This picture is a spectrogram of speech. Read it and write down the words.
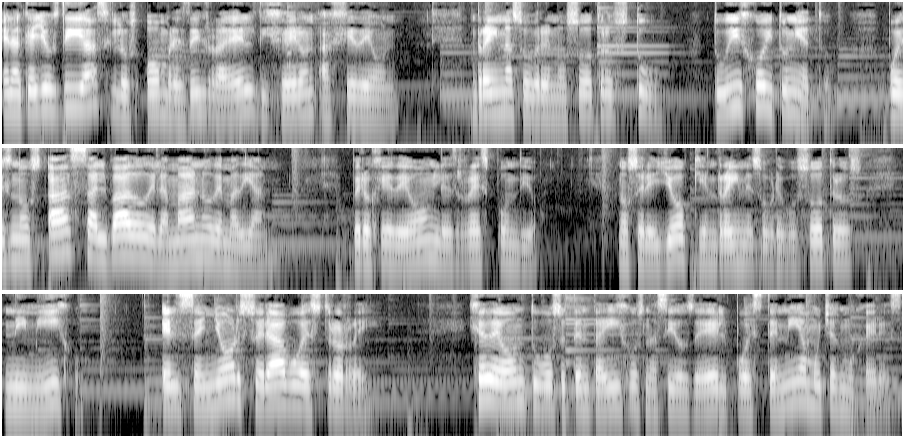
En aquellos días los hombres de Israel dijeron a Gedeón, Reina sobre nosotros tú, tu hijo y tu nieto, pues nos has salvado de la mano de Madián. Pero Gedeón les respondió, No seré yo quien reine sobre vosotros, ni mi hijo. El Señor será vuestro rey. Gedeón tuvo setenta hijos nacidos de él, pues tenía muchas mujeres,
